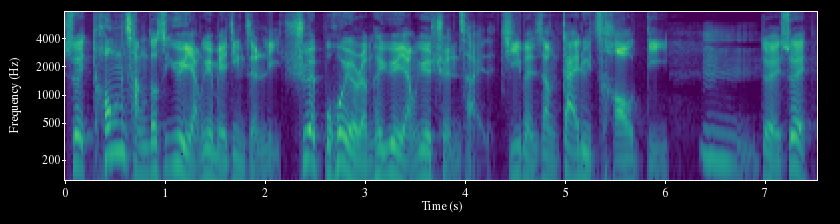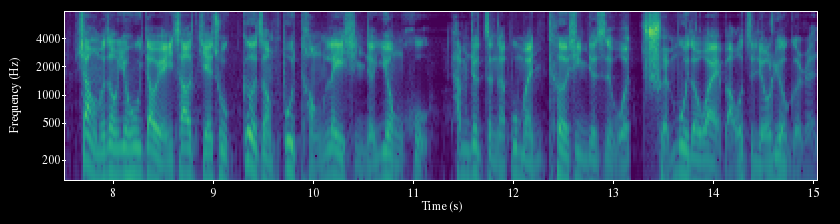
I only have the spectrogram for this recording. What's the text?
所以通常都是越养越没竞争力，却不会有人可以越养越全才的，基本上概率超低。嗯对，所以像我们这种用户调研，是要接触各种不同类型的用户，他们就整个部门特性就是我全部都外包，我只留六个人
